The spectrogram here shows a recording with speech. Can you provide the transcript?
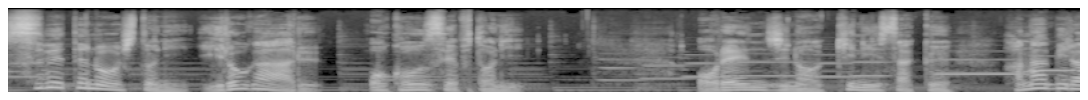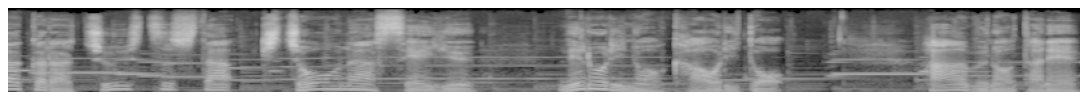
すべての人に色があるをコンセプトにオレンジの木に咲く花びらから抽出した貴重な精油ネロリの香りとハーブの種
